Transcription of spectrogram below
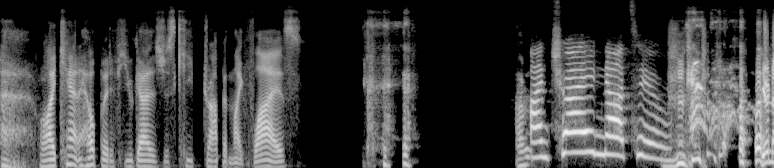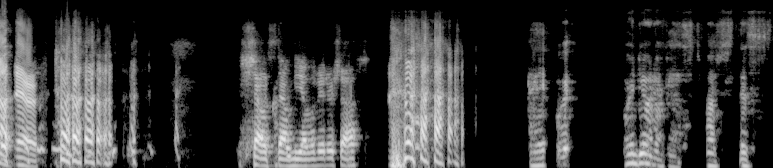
well, I can't help it if you guys just keep dropping like flies. I'm I'm trying not to. You're not there. Shouts down the elevator shaft. I, we're, we're doing our best, but this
